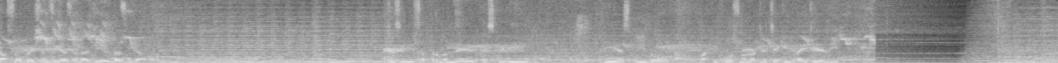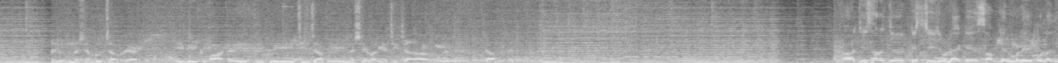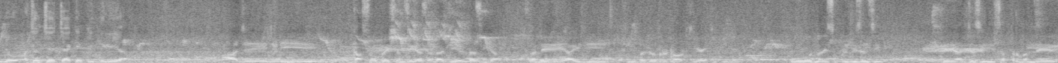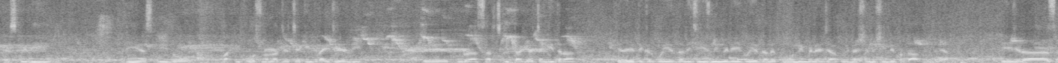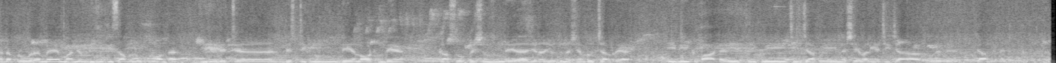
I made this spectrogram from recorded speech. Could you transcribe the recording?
CASO operation ਸੀਗਾ, ਸਾਡਾ ਜੇਲ੍ਹ ਦਾ ਸੀਗਾ। ਅਸੀਂ 70 ਬੰਦੇ ਐਸਪੀਡੀ ਡੀਐਸਪੀ ਦੋ, ਬਾਕੀ ਫੋਰਸ ਨਾਲ ਅੱਜ ਚੈਕਿੰਗ ਕਰਾਈ ਜੇਲ੍ਹ ਦੀ। ਯੁੱਧ ਨਸ਼ਿਆਂ ਵਿਰੁੱਧ ਚੱਲ ਰਿਹਾ ਹੈ। ਇਹ ਵੀ ਇੱਕ ਪਾਰਟ ਹੈ ਵੀ ਇੱਥੇ ਕੋਈ ਚੀਜ਼ਾਂ, ਕੋਈ ਨਸ਼ੇ ਵਾਲੀਆਂ ਚੀਜ਼ਾਂ ਉਹਦੇ ਤੇ ਧਿਆਨ ਦਿੱਤਾ ਜਾਵੇ ਜੀ ਸਰ, ਅੱਜ ਕਿਸ ਚੀਜ਼ ਨੂੰ ਲੈ ਕੇ ਸਬ ਜਨ ਮਲੇਰਕੋਲਾ ਦੀ ਜੋ ਅਚਨਚੇਤ ਚੈਕਿੰਗ ਕੀਤੀ ਗਈ ਆ? ਅੱਜ ਇਹ ਜਿਹੜੀ ਕਾਸੋ ਆਪਰੇਸ਼ਨ ਸੀਗਾ, ਸਾਡਾ ਜੇਲ੍ਹ ਦਾ ਸੀਗਾ। ਸਾਡੇ ਆਈਜੀ ਸ਼੍ਰੀ ਬਲਜੋਤ ਰਠੌੜ ਜੀ ਆਈਜੀਪੀ ਨੇ। ਉਹ ਉਹਨਾਂ ਦੀ ਸੁਪਰਵਿਜ਼ਨ ਸੀ। ਤੇ ਅੱਜ ਅਸੀਂ 70 ਬੰਦੇ ਐਸਪੀਡੀ ਡੀਐਸਪੀ ਦੋ, ਬਾਕੀ ਫੋਰਸ ਨਾਲ ਅੱਜ ਚੈਕਿੰਗ ਕਰਾਈ ਜੇਲ੍ਹ ਦੀ। ਤੇ ਪੂਰਾ ਸਰਚ ਕੀਤਾ ਗਿਆ ਚੰਗੀ ਤਰ੍ਹਾਂ। ਕਿ ਹਜੇ ਤੱਕ ਕੋਈ ਇਦਾਂ ਦੀ ਚੀਜ਼ ਨਹੀਂ ਮਿਲੀ, ਕੋਈ ਇਦਾਂ ਦੇ ਫੋਨ ਨਹੀਂ ਮਿਲੇ ਜਾਂ ਕੋਈ ਨਸ਼ੇ ਨਸ਼ੀਲੇ ਪਦਾਰਥ ਨਹੀਂ ਮਿਲਿਆ। ਇਹ ਜਿਹੜਾ ਸਾਡਾ ਪ੍ਰੋਗਰਾਮ ਹੈ, ਮਾਨਯੋਗ ਡੀਜੀਪੀ ਸਾਹਿਬ ਨੂੰ ਕਰਵਾਉਂਦਾ ਜਿਹਦੇ ਵਿੱਚ ਡਿਸਟ੍ਰਿਕਟ ਨੂੰ ਡੇ ਅਲਾਟ ਹੁੰਦੇ ਆ ਕਾਸੋ ਆਪਰੇਸ਼ਨਸ ਹੁੰਦੇ ਆ, ਜਿਹੜਾ ਯੁੱਧ ਨਸ਼ਿਆਂ ਵਿਰੁੱਧ ਚੱਲ ਰਿਹਾ ਇਹ ਵੀ ਇੱਕ ਪਾਰਟ ਹੈ ਵੀ ਇੱਥੇ ਕੋਈ ਚੀਜ਼ਾਂ, ਕੋਈ ਨਸ਼ੇ ਵਾਲੀਆਂ ਚੀਜ਼ਾਂ ਉਹਦੇ ਤੇ ਧਿਆਨ ਦਿੱਤਾ ਜਾਵੇ।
